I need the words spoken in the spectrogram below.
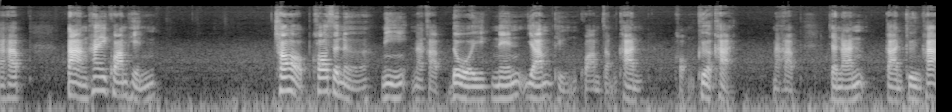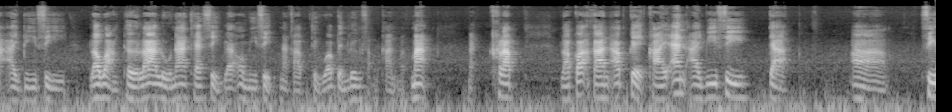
นะครับ ต่างให้ความเห็น ชอบข้อเสนอนี้นะครับ โดยเน้นย้ำถึงความสำคัญของเครือข่ายนะครับ ฉะนั้นการคืนค่า IBC ระหว่างเทอร่าลูน่าแคสซิกและอมิสิตนะครับ ถือว่าเป็นเรื่องสำคัญมากๆนะครับ แล้วก็การอัปเกรดคลายแอน IBC จากอ่า07 t e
